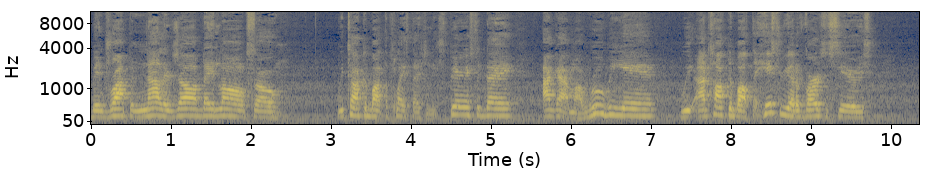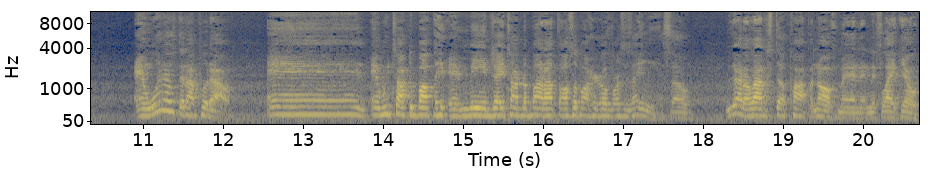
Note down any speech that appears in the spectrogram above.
been dropping knowledge all day long. So we talked about the PlayStation Experience today. I got my Ruby in. We I talked about the history of the Versus series. And what else did I put out? and and we talked about the and me and Jay talked about our thoughts about Hero versus Alien. So we got a lot of stuff popping off, man, and it's like yo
